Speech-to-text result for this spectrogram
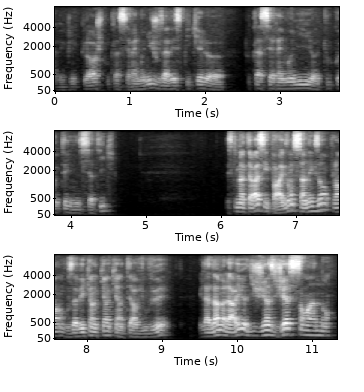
avec les cloches, toute la cérémonie. Je vous avais expliqué le, toute la cérémonie, tout le côté initiatique. Ce qui m'intéresse, c'est que par exemple, c'est un exemple, hein. vous avez quelqu'un qui est interviewé, et la dame, elle arrive, elle dit J'ai 101 ans.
